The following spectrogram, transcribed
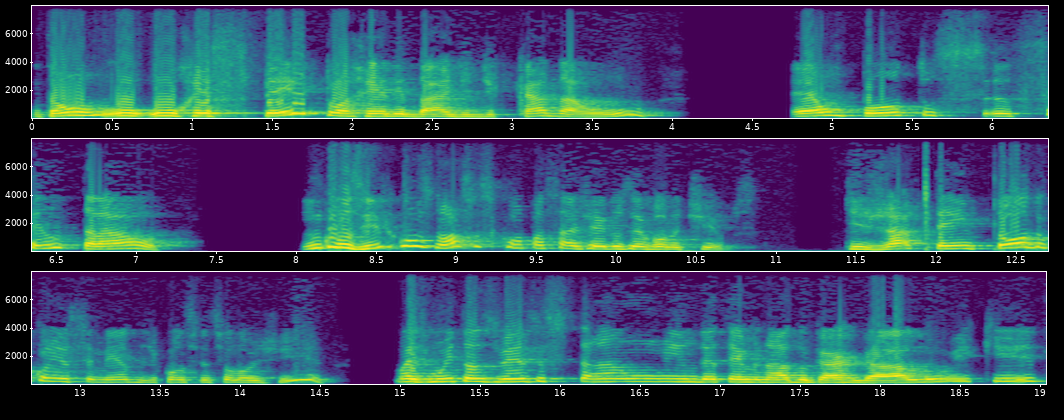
Então, o, o, respeito à realidade de cada um é um ponto central, inclusive com os nossos compassageiros evolutivos, que já têm todo o conhecimento de conscienciologia, mas muitas vezes estão em um determinado gargalo e que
